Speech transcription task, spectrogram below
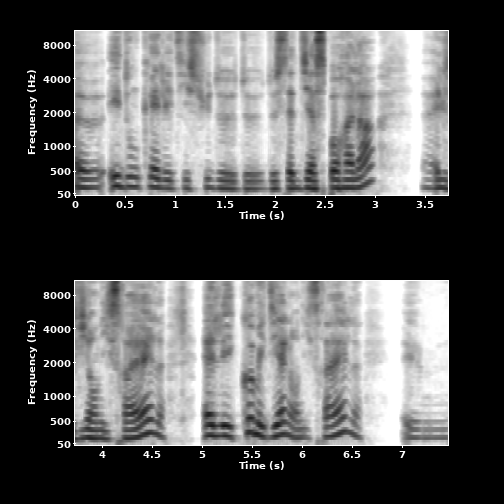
Euh, et donc, elle est issue de, de, de cette diaspora-là. Elle vit en Israël. Elle est comédienne en Israël. Euh,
